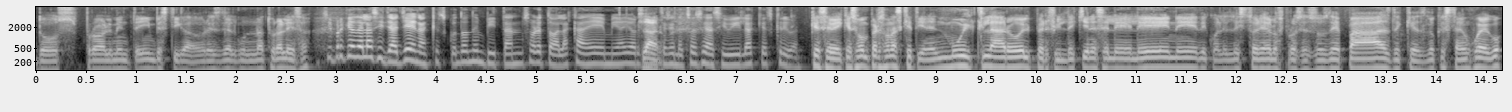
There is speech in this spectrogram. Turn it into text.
dos probablemente investigadores de alguna naturaleza, Sí, porque es de la silla llena, que es donde invitan sobre todo a la academia y organizaciones de sociedad civil a que escriban. que se ve que son personas que tienen muy claro el perfil de quién es el ELN, de cuál es la historia de los procesos de paz, de qué es lo que está en juego.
